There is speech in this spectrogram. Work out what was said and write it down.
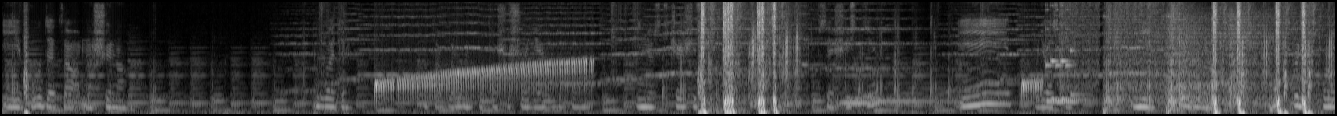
і буде та машина. Давайте. Так, беремо поки що, що є. І не вистачає 6. Все, 6 є. І... Поділося. Ні, це зараз. Ну, скоріше,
